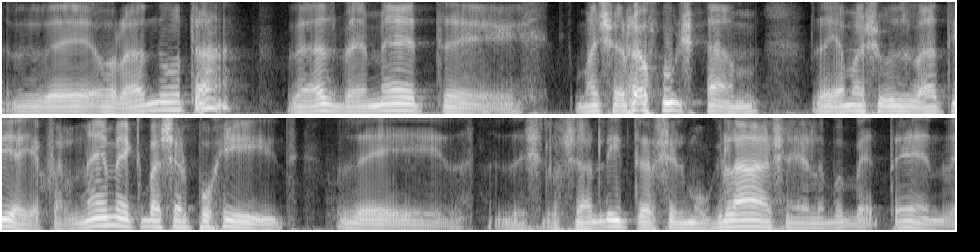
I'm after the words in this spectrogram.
והורדנו אותה, ואז באמת, אה, מה שראו שם, זה היה משהו זוועתי, היה כבר נמק בשלפוחית, וזה שלושה ליטר של מוגלה שהיה לה בבטן, ו...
